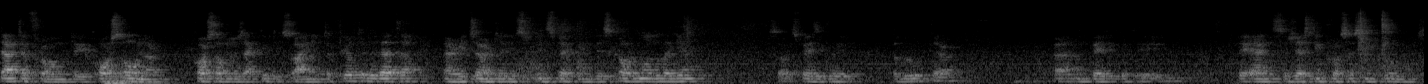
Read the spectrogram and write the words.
data from the course owner, course owner's activity. So I need to filter the data and return to inspecting this code model again. So it's basically a loop there. and basically the, they end suggesting process improvements.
